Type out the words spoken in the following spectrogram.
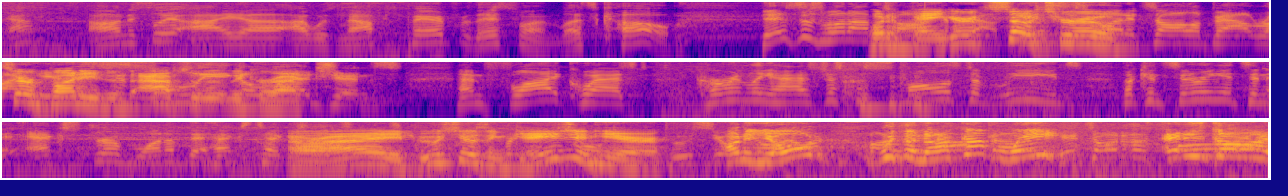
Yeah, honestly, I uh, I was not prepared for this one. Let's go. This is what I'm What a talking banger. about. So this true. is what it's all about right Sir here. Bunnies This is some absolutely correct. Legends. And FlyQuest currently has just the smallest of leads, but considering it's an extra one of the Hex Hextech All right, Busio's engaging cool. here. Busio On a Yeon? With finds knockup? Wait. It's onto the And he's gone.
